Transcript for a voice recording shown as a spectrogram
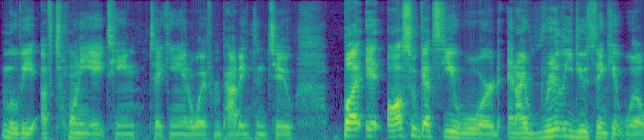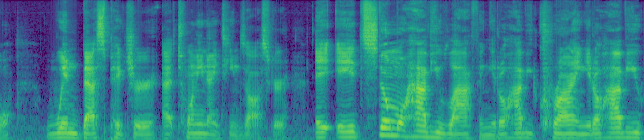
movie of 2018, taking it away from Paddington 2, but it also gets the award, and I really do think it will win Best Picture at 2019's Oscar. It, its film will have you laughing. It'll have you crying. It'll have you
